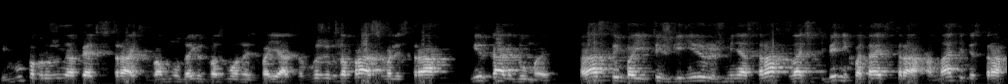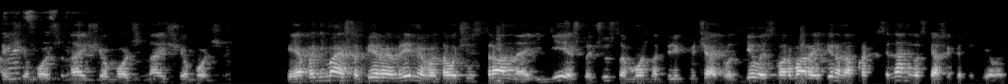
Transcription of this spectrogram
и вы погружены опять в страхе, вам ну, дают возможность бояться. Вы же запрашивали страх, мир как думает? Раз ты бои, ты же генерируешь в меня страх, значит тебе не хватает страха. На тебе страха еще больше, на еще больше, на еще больше. Я понимаю, что первое время это очень странная идея, что чувства можно переключать. Вот сделай с Варварой эфир, она профессионально расскажет, как это делать.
